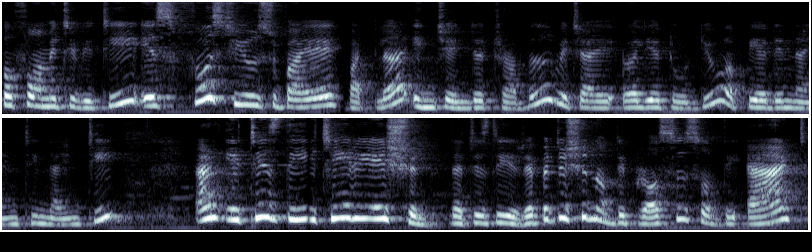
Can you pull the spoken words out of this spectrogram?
performativity is first used by Butler in Gender Trouble, which I earlier told you appeared in 1990. And it is the iteration, that is the repetition of the process of the act,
